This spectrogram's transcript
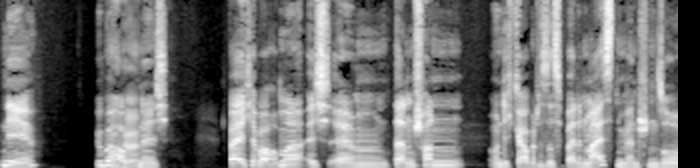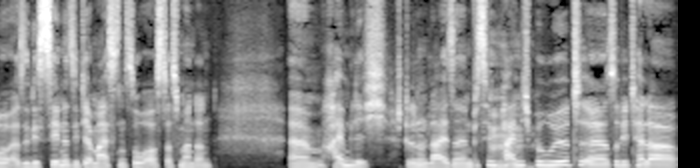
Nee, überhaupt Okay. nicht. Weil ich aber auch immer, ich ähm, dann schon, und ich glaube, das ist bei den meisten Menschen so, also die Szene sieht ja meistens so aus, dass man dann ähm, heimlich, still und leise, ein bisschen Mhm. peinlich berührt, äh, so die Teller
